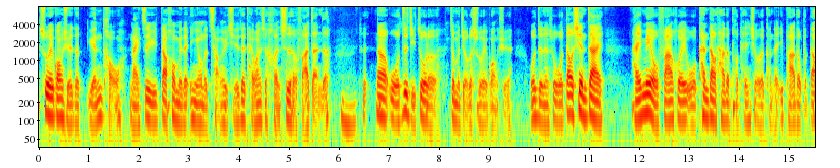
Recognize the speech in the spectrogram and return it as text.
数位光学的源头，乃至于到后面的应用的场域，其实，在台湾是很适合发展的。是那我自己做了这么久的数位光学，我只能说，我到现在。还没有发挥，我看到它的 potential 的可能一趴都不到，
